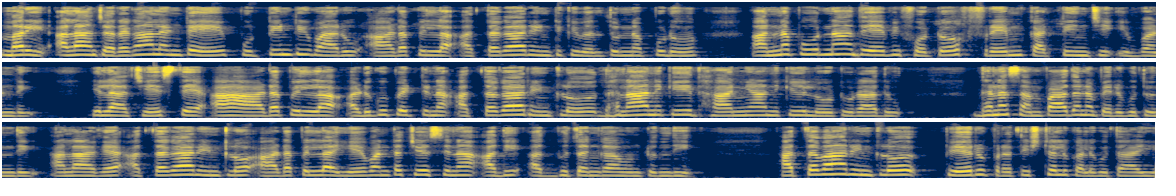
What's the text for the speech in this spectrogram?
మరి అలా జరగాలంటే పుట్టింటి వారు ఆడపిల్ల అత్తగారింటికి వెళ్తున్నప్పుడు అన్నపూర్ణాదేవి ఫోటో ఫ్రేమ్ కట్టించి ఇవ్వండి. ఇలా చేస్తే ఆ ఆడపిల్ల అడుగుపెట్టిన అత్తగారింట్లో ధనానికి ధాన్యానికి లోటు రాదు. ధన సంపాదన పెరుగుతుంది. అలాగే అత్తగారింట్లో ఆడపిల్ల ఏ వంట చేసినా అది అద్భుతంగా ఉంటుంది. అత్తవారింట్లో పేరు ప్రతిష్టలు కలుగుతాయి.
